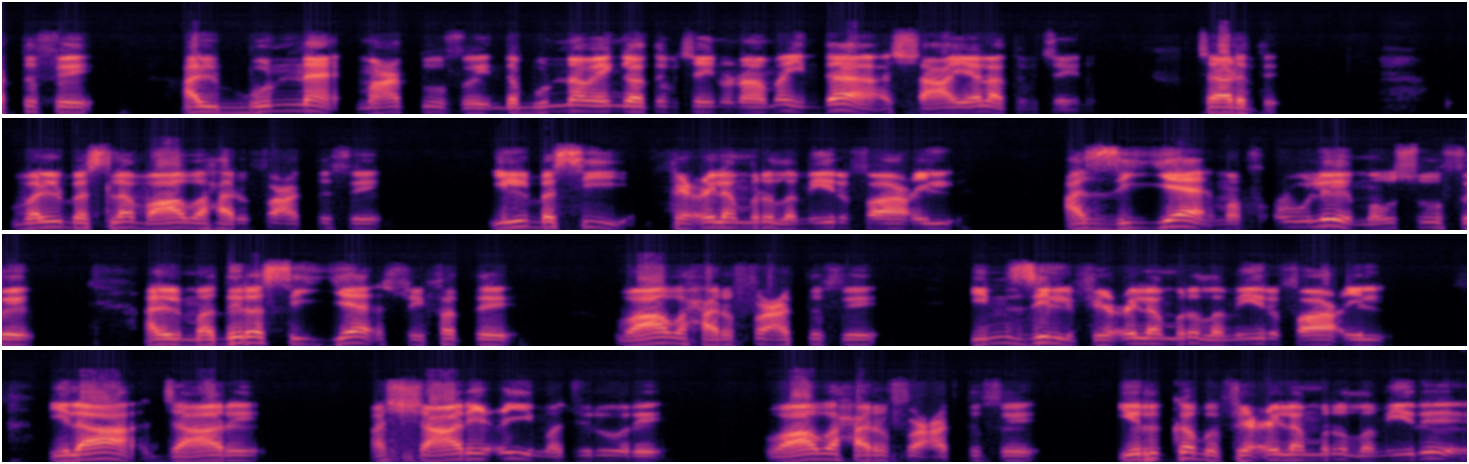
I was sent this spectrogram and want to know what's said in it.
அத்துஃபு. அல் புன்ன மாத்தூஃபு. இந்த புன்ன எங்க அத்துப்பு செய்யணும்னாம இந்த ஷாயல் அத்துப்பு செய்யணும். சரி அடுத்து. வல்பஸ்ல வாவ் ஹருஃபா அத்துஃபு. இல்பசி ஃபிஇல் லமீர் ஃபாயில் அஸ்ஸிய மஃஊலு மௌசூஃபு. அல் மதுரசிய சிஃபத்து. வாவ் ஹர்ஃபு அத்துஃபு. இன்சில் ஃபிஇல் லமீர் ஃபாயில் இலா ஜாரு. அஷாரிஇ மஜ்ரூரு. வாவ் ஹருஃபு அத்துஃபு. இர்கப் ஃபிஇல் லமீர்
